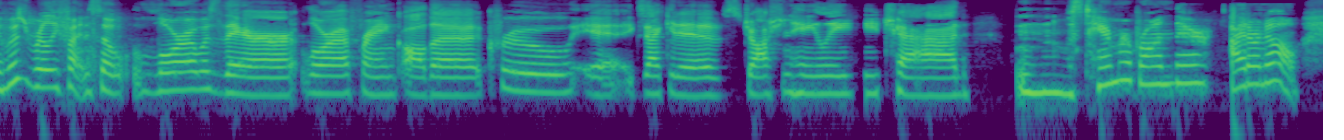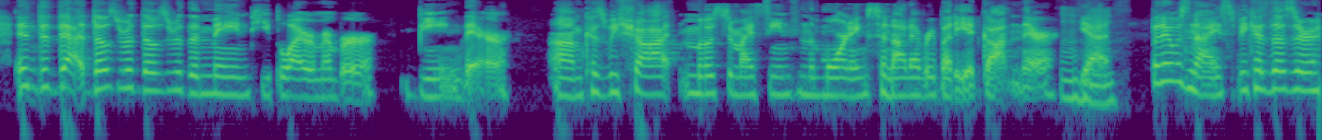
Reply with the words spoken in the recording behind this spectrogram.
It was really fun. So Laura was there, Laura, Frank, all the crew, executives, Josh and Haley, Chad. Mm, was Tamara Braun there? I don't know. And that those were those were the main people I remember being there because um, we shot most of my scenes in the morning, so not everybody had gotten there mm-hmm. yet. But it was nice because those are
